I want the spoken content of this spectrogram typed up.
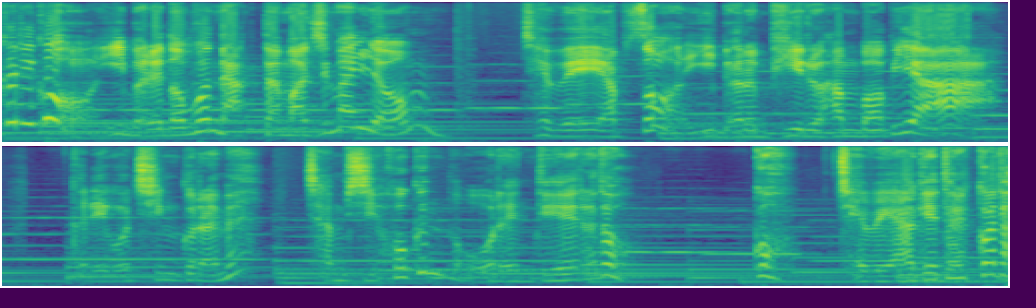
그리고 이별에 너무 낙담하지 말렴. 재회에 앞서 이별은 필요한 법이야. 그리고 친구라면 잠시 혹은 오랜 뒤에라도 꼭 재회하게 될 거다.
